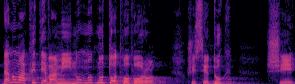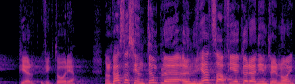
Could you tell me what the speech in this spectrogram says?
dar numai câteva mii, nu, nu, nu tot poporul. Și se duc și pierd victoria. Pentru că asta se întâmplă în viața fiecăruia dintre noi,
